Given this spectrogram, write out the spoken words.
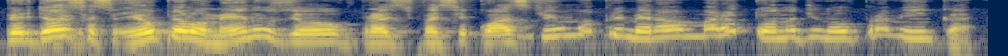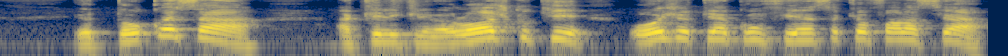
perdeu essa. Eu, pelo menos, eu vai ser quase que uma primeira maratona de novo para mim, cara. Eu tô com essa aquele clima. Lógico que hoje eu tenho a confiança que eu falo assim: ah,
